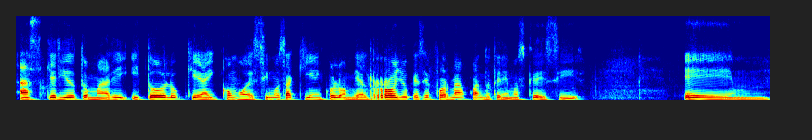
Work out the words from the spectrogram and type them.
has querido tomar y, todo lo que hay, como decimos aquí en Colombia, el rollo que se forma cuando tenemos que decidir. Em,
